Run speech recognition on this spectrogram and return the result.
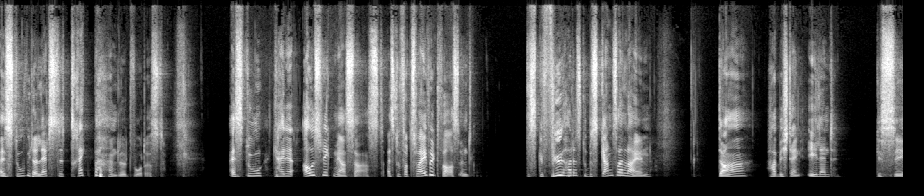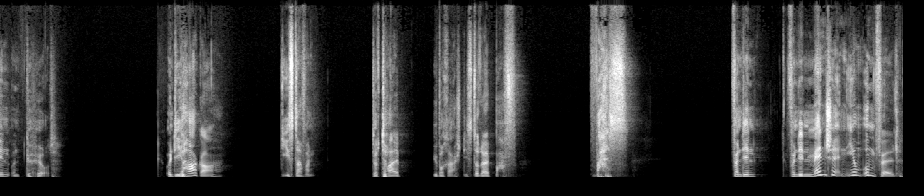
als du wie der letzte Dreck behandelt wurdest, als du keinen Ausweg mehr sahst, als du verzweifelt warst und das Gefühl hattest, du bist ganz allein, da habe ich dein Elend gesehen und gehört. Und die Hagar, die ist davon total überrascht, die ist total baff. Was? Von den, von den Menschen in ihrem Umfeld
